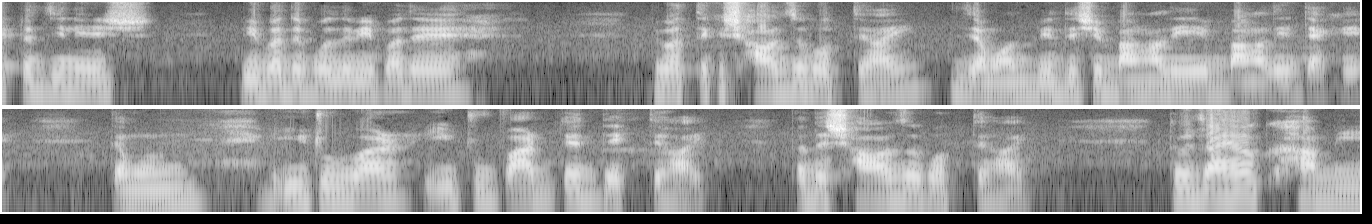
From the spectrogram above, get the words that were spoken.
একটা জিনিস বিপদে বললে বিপদে, বিপদ থেকে সাহায্য করতে হয়। যেমন বিদেশে বাঙালি বাঙালি দেখে, তেমন ইউটিউবার, ইউটিউবারদের দেখতে হয়, তাদের সাহায্য করতে হয়। তো যাই হোক, আমি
